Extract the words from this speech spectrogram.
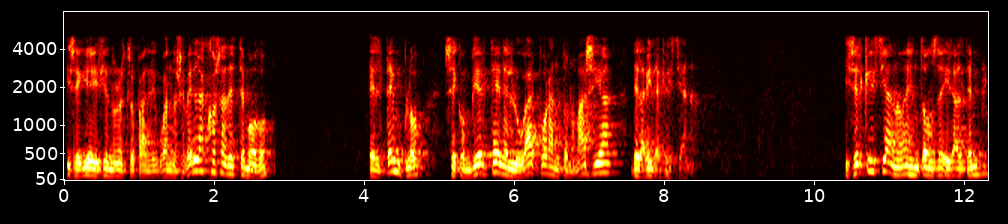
Y seguía diciendo nuestro Padre, cuando se ven las cosas de este modo, el templo se convierte en el lugar por antonomasia de la vida cristiana. Y ser cristiano es entonces ir al templo,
